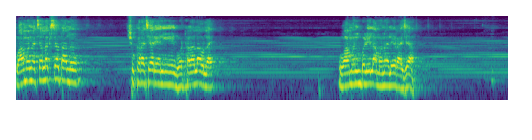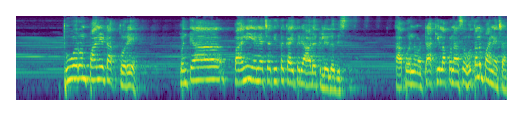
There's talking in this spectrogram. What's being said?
वामनाच्या लक्षात आलं. शुक्राचार्याने घोटाळा लावलाय. वामन बळीला म्हणाले राजा तू वरून पाणी टाकतो रे पण त्या पाणी येण्याच्या तिथं काहीतरी अडकलेलं दिसतं. आपण टाकीला पण असं होतं ना पाण्याच्या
